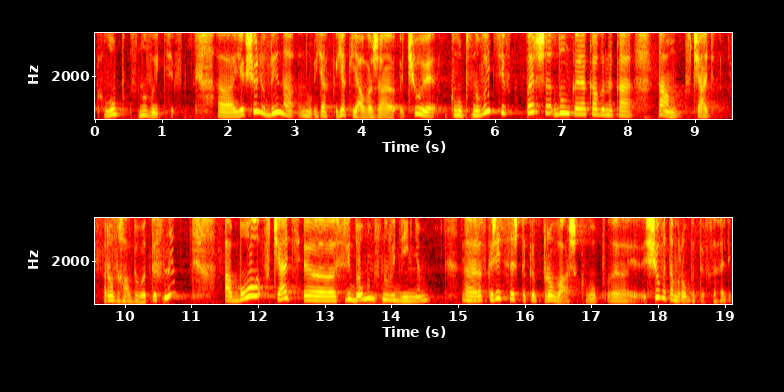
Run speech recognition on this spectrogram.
клуб сновидців. Е, Якщо людина, ну як, як я вважаю, чує клуб сновидців, перша думка, яка виникає, там вчать розгадувати сни або вчать е, свідомим сновидінням. Е, Розкажіть все ж таки про ваш клуб. Е, Що ви там робите взагалі?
